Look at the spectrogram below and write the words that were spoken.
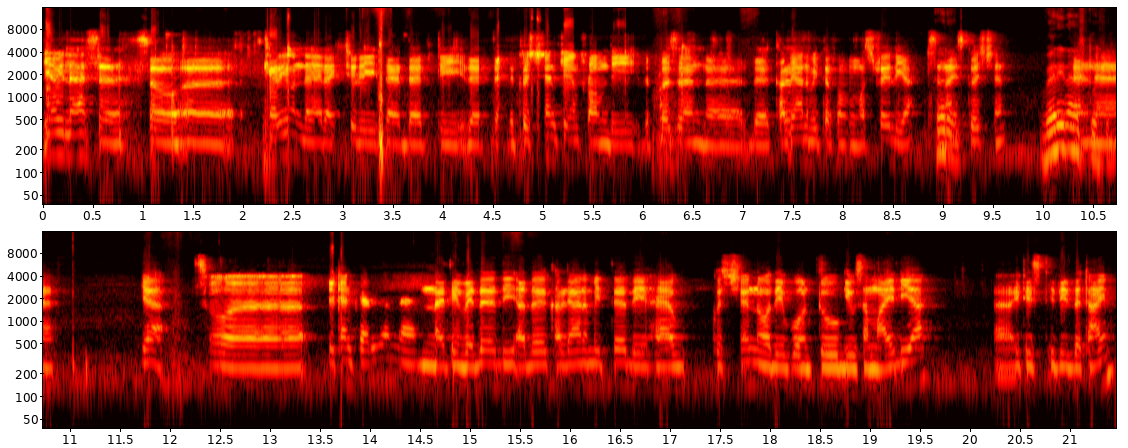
Yeah, Vilas. So uh, carry on that. Actually, that that the that, that the question came from the the person, uh, the Kalyan Mitra from Australia. It's a nice question. Very nice and question. uh, yeah, so uh, you can carry on. And I think whether the other Kalyana Mitra they have question or they want to give some idea, uh, it is it is the time.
